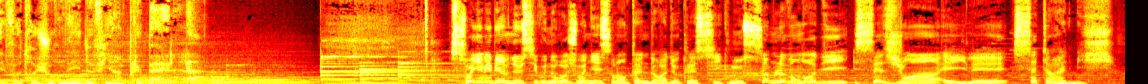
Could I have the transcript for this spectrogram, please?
et votre journée devient plus belle. Soyez les bienvenus si vous nous rejoignez sur l'antenne de Radio Classique. Nous sommes le vendredi 16 juin et il est 7h30.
